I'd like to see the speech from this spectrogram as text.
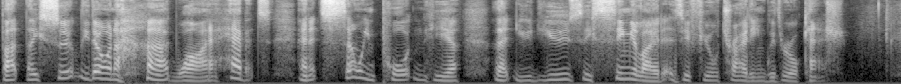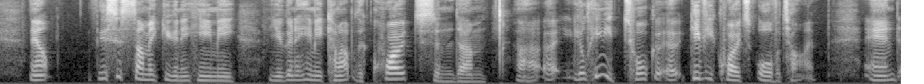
But they certainly don't want to hardwire habits. And it's so important here that you use this simulator as if you're trading with real cash. Now this is something you're going to hear me you're going to hear me come up with quotes and um, uh, uh, you'll hear me talk uh, give you quotes all the time. And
